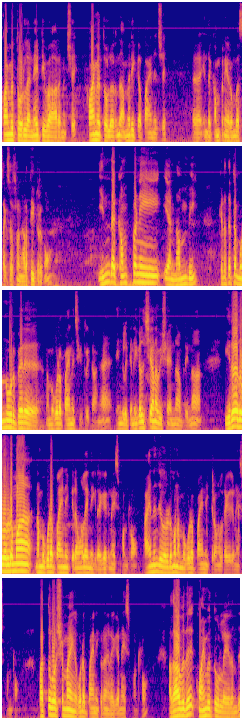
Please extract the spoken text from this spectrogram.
கோயம்புத்தூரில் நேட்டிவாக ஆரம்பித்து கோயம்புத்தூர்லேருந்து அமெரிக்கா பயணித்து இந்த கம்பெனியை ரொம்ப சக்ஸஸ்ஃபுல்லாக நடத்திட்டு இருக்கோம். இந்த கம்பெனியை நம்பி கிட்டத்தட்ட முந்நூறு பேர் நம்ம கூட பயணிச்சுக்கிட்டு இருக்காங்க. எங்களுக்கு நிகழ்ச்சியான விஷயம் என்ன அப்படின்னா இருபது வருடமாக நம்ம கூட பயணிக்கிறவங்கள இன்றைக்கி ரெகக்னைஸ் பண்ணுறோம் பதினஞ்சு வருடமா நம்ம கூட பயணிக்கிறவங்களை ரெகக்னைஸ் பண்ணுறோம் பத்து வருஷமாக எங்கள் கூட பயணிக்கிறோம் ரெகனைஸ் பண்ணுறோம் அதாவது கோயம்புத்தூரில் இருந்து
